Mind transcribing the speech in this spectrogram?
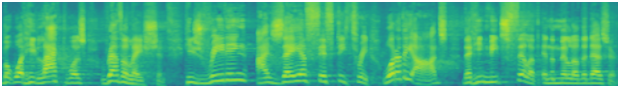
but what he lacked was revelation. He's reading Isaiah 53. What are the odds that he meets Philip in the middle of the desert?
